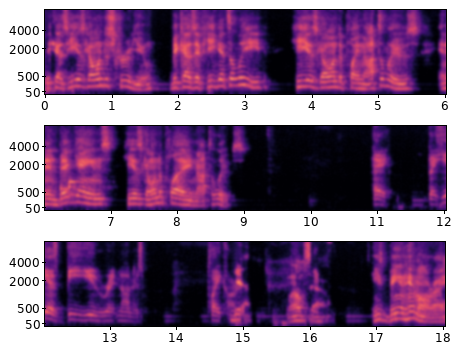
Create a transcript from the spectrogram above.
Because he is going to screw you. Because if he gets a lead, he is going to play not to lose. And in big games, he is going to play not to lose. Hey, but he has BU written on his play card. Yeah. Well, so. he's being him all right.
